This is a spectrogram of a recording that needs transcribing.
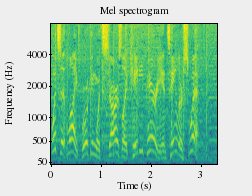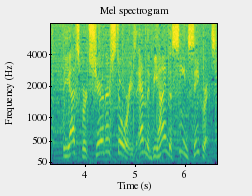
What's it like working with stars like Katy Perry and Taylor Swift? The experts share their stories and the behind the scenes secrets.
